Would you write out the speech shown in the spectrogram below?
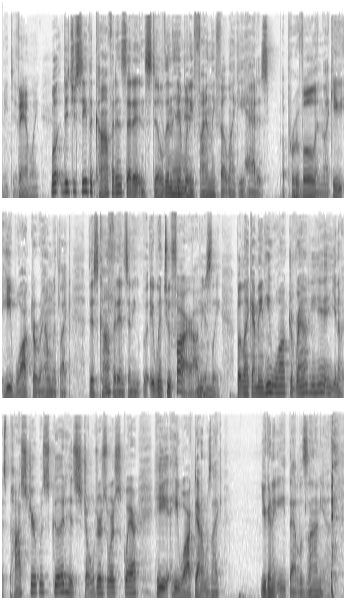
me too. family. Well, did you see the confidence that it instilled in him when he finally felt like he had his approval and like he, he walked around with like this confidence and he it went too far mm-hmm. obviously. But like i mean he walked around he you know his posture was good his shoulders were square. He he walked out and was like you're gonna eat that lasagna.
